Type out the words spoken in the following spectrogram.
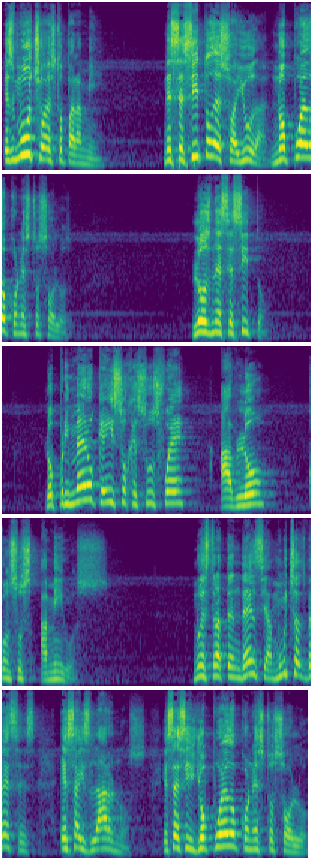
es mucho esto para mí. Necesito de su ayuda. No puedo con esto solos. los necesito. Lo primero que hizo Jesús fue habló con sus amigos. Nuestra tendencia muchas veces es aislarnos, es decir, yo puedo con esto solo,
